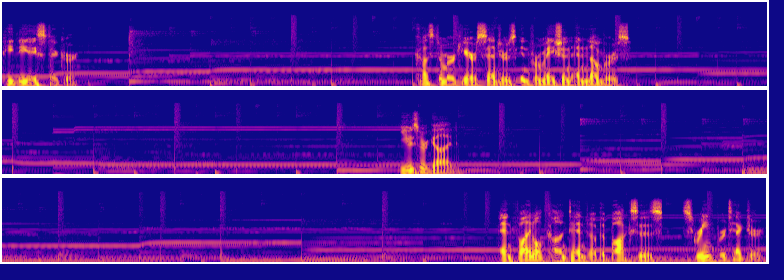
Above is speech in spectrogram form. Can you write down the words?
PTA sticker. Customer Care Center's information and numbers. User Guide. And final content of the boxes, screen protector.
